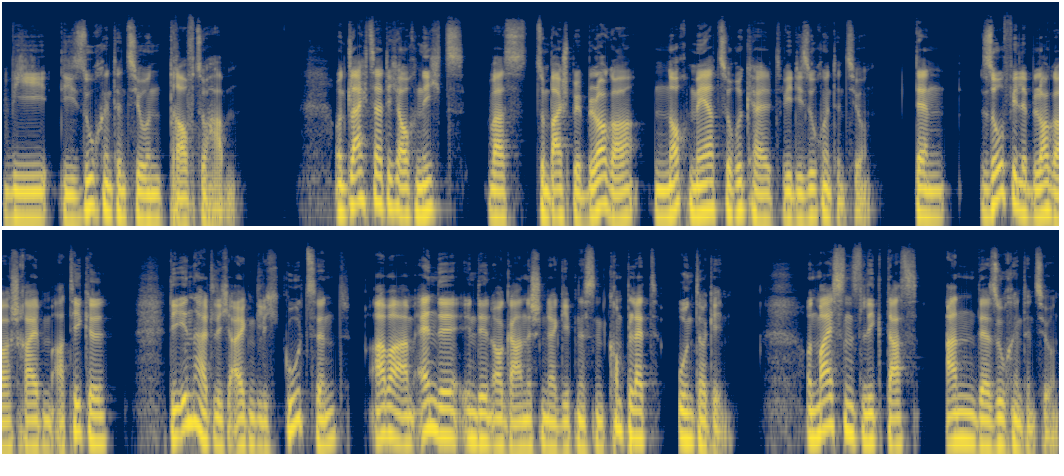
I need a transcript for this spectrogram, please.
wie die Suchintention drauf zu haben. Und gleichzeitig auch nichts, was zum Beispiel Blogger noch mehr zurückhält wie die Suchintention. Denn so viele Blogger schreiben Artikel, die inhaltlich eigentlich gut sind, aber am Ende in den organischen Ergebnissen komplett untergehen. Und meistens liegt das an der Suchintention.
